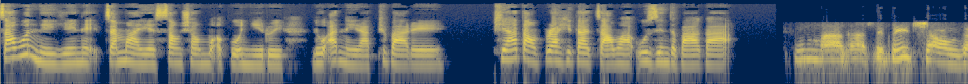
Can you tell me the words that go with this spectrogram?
စာဝတ်နေရေးနဲ့ကျန်းမာရေးစောင့်ရှောက်မှုအကူအညီတွေလိုအပ်နေတာဖြစ်ပါတယ်။ဖျားတောင်ပရဟိတကျောင်းမှာဦးစင်းတပါးကဒီမှာကစစ်ပေးရှောင်က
